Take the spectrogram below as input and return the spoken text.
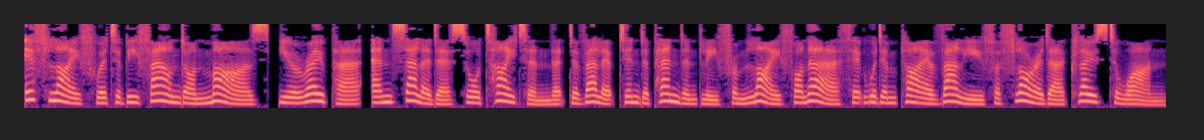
If life were to be found on Mars, Europa, Enceladus or Titan that developed independently from life on Earth it would imply a value for Florida close to 1.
